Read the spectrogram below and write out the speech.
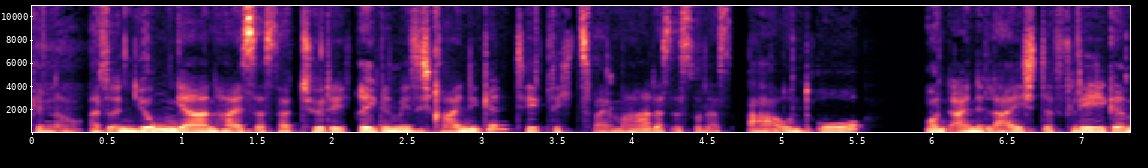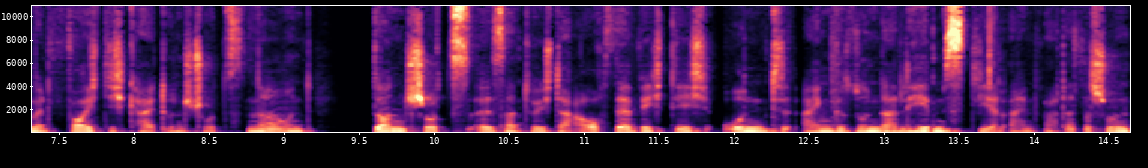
Genau, also in jungen Jahren heißt das natürlich regelmäßig reinigen, täglich zweimal, das ist so das A und O und eine leichte Pflege mit Feuchtigkeit und Schutz. Ne? Und Sonnenschutz ist natürlich da auch sehr wichtig und ein gesunder Lebensstil einfach. Das ist schon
